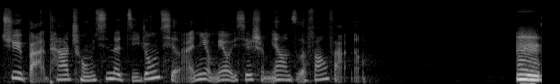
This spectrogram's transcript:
去把它重新的集中起来，你有没有一些什么样子的方法呢？嗯，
